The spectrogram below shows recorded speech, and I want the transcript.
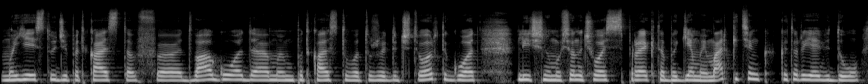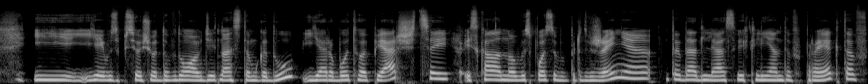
моей студии подкастов э, два года, моему подкасту вот уже до четвертый год личному. Все началось с проекта «Богема и маркетинг», который я веду, и я его запустила еще давно, в девятнадцатом году. Я работала пиарщицей, искала новые способы продвижения тогда для своих клиентов и проектов,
